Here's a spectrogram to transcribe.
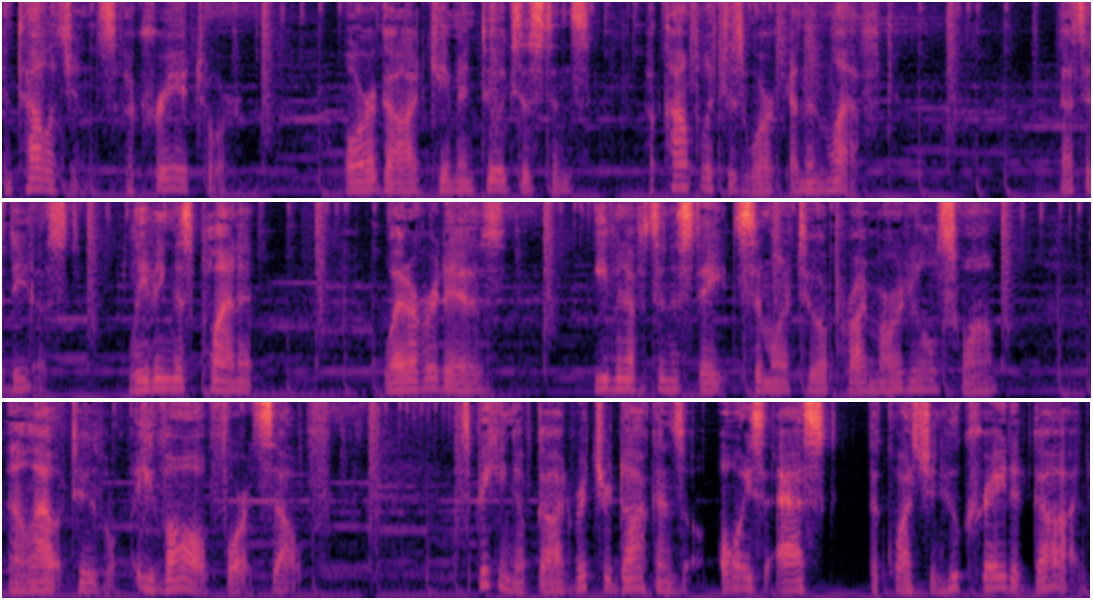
intelligence, a creator, or a God came into existence, accomplished his work, and then left. That's a deist. Leaving this planet, whatever it is, even if it's in a state similar to a primordial swamp, and allow it to evolve for itself. Speaking of God, Richard Dawkins always asks the question who created God?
